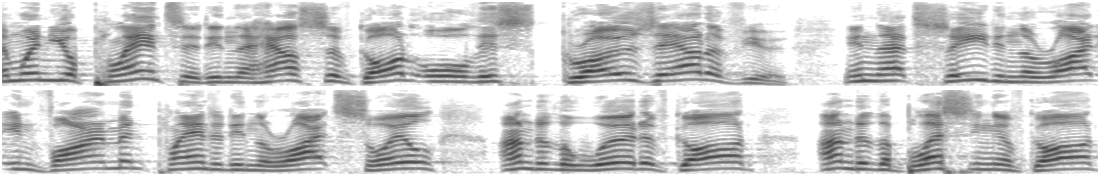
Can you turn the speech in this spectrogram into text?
And when you're planted in the house of God, all this grows out of you. In that seed, in the right environment, planted in the right soil, under the word of God, under the blessing of God,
